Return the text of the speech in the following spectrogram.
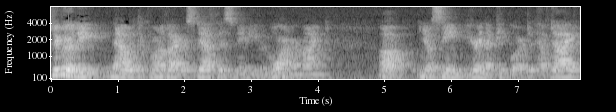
Particularly now with the coronavirus, death is maybe even more on our mind. Uh, you know, seeing, hearing that people are, have died.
